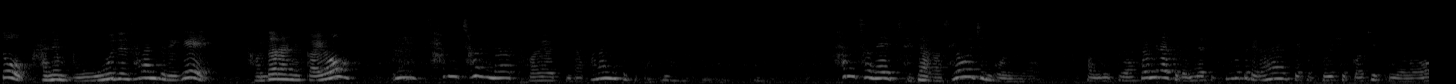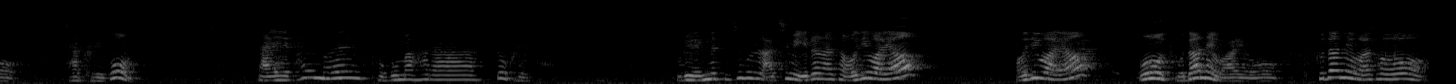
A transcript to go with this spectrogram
또 가는 모든 사람들에게 전달하니까요. 3천이나 더하여 준다고 하나님께서 말씀하셨어요. 3천의 제자가 세워진 거예요. 자, 우리 그냥 서미나크 랩네트 친구들에게 하나님께서 보이실 것이지요. 자, 그리고 나의 삶을 복음화하라 또 그랬어요. 우리 랩네트 친구들 아침에 일어나서 어디 와요? 어디 와요? 어, 도단에 와요. 도단에 와서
